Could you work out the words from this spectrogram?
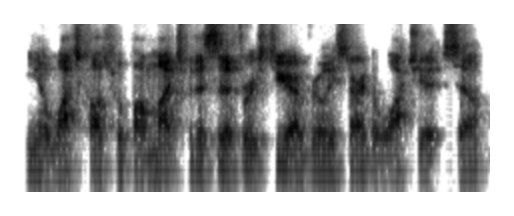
you know watched college football much, but this is the first year I've really started to watch it. So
